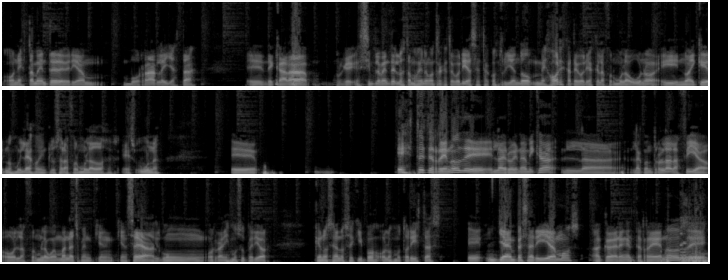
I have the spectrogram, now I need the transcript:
honestamente, deberían borrarla y ya está. De cara, porque simplemente lo estamos viendo en otras categorías, se está construyendo mejores categorías que la Fórmula 1 y no hay que irnos muy lejos, incluso la Fórmula 2 es, una. Este terreno de la aerodinámica la, controla la FIA o la Fórmula One Management, quien, quien, sea, algún organismo superior, que no sean los equipos o los motoristas. Eh, ya empezaríamos a caer en el terreno de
